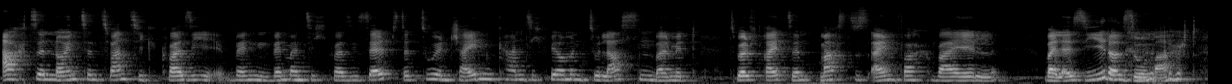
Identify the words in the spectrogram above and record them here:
18, 19, 20 quasi, wenn, wenn man sich quasi selbst dazu entscheiden kann, sich firmen zu lassen, weil mit 12, 13 machst du es einfach, weil, weil es jeder so macht.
